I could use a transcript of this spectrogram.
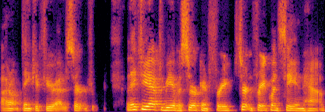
I don't think if you're at a certain, I think you have to be of a certain free, certain frequency and have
